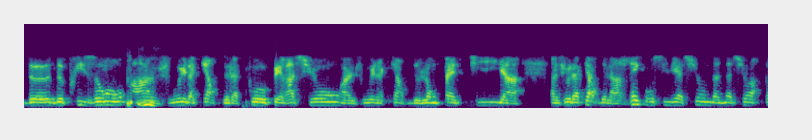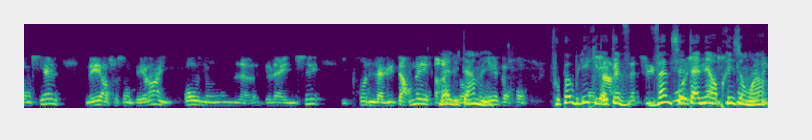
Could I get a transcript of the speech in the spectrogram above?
de, de, prison à jouer la carte de la coopération, à jouer la carte de l'empathie, à, à, jouer la carte de la réconciliation de la nation arc-en-ciel. Mais en 61, il prône de l'ANC il prône la lutte armée. la lutte armée. Il ne faut pas oublier qu'il a été 27 années en prison. Hein.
